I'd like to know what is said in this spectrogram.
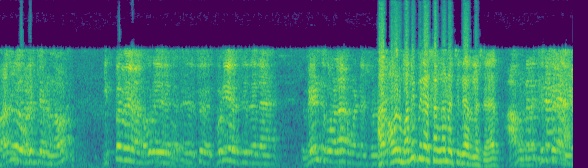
மதுவை ஒழிச்சிடணும் இப்பவே ஒரு குடியரசு தின வேண்டுகோளா உங்கள்கிட்ட சொல்றேன் அவர் மதிப்பினர் சங்கம்னு வச்சிருக்காருல்ல சார். அவங்க வச்சிருக்காங்க.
